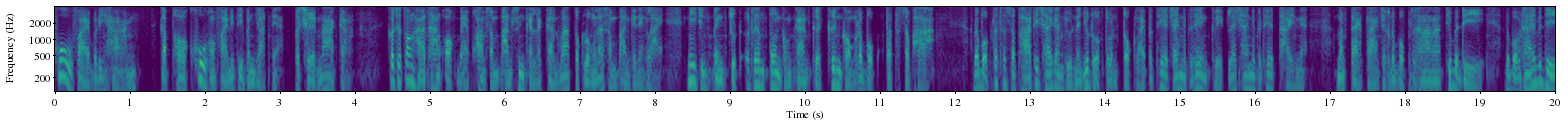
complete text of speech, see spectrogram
คู่ฝ่ายบริหาร กับพอคู่ของฝ่ายนิติบัญญัติเนี่ยเผชิญหน้ากัน ก็จะต้องหาทางออกแบบความสัมพันธ์ซึ่งกันและกันว่าตกลงและสัมพันธ์กันอย่างไร นี่จึงเป็นจุดเริ่มต้นของการเกิดขึ้นของระบบรัฐสภา ระบบรัฐสภาที่ใช้กันอยู่ในยุโรปตะวันตกหลายประเทศใช้ในประเทศอังกฤษและใช้ในประเทศไทยเนี่ยมันแตกต่างจากระบบประธานาธิบดี ระบบประธานาธิบดี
